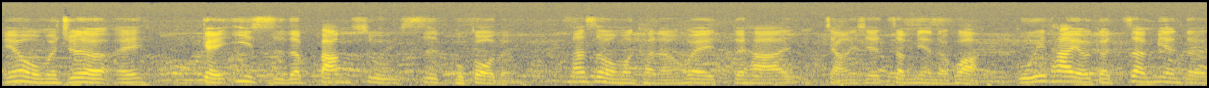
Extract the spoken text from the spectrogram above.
因为我们觉得，哎，给一时的帮助是不够的，但是我们可能会对他讲一些正面的话，鼓励他有一个正面的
